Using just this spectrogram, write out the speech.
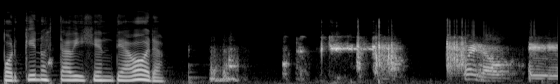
por qué no está vigente ahora. Bueno, eh,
